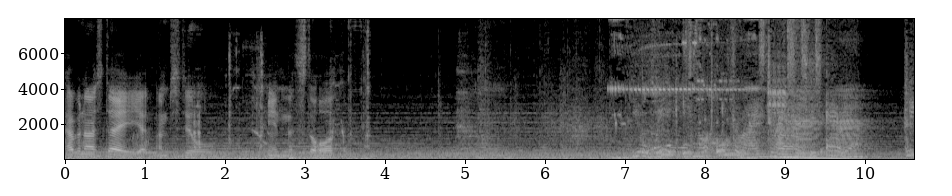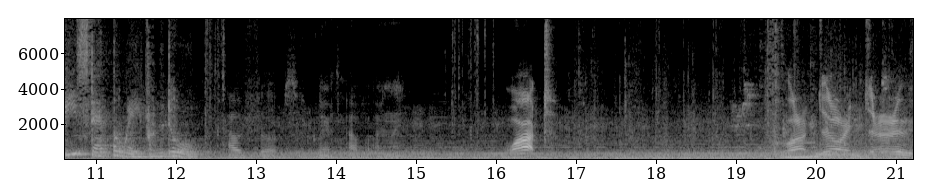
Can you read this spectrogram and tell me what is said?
Have a nice day. Yet I'm still in the store. Your rig is not authorized to access this area. Please step away from the door. Howard Phillips, clearance alpha only. What? What do I do?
